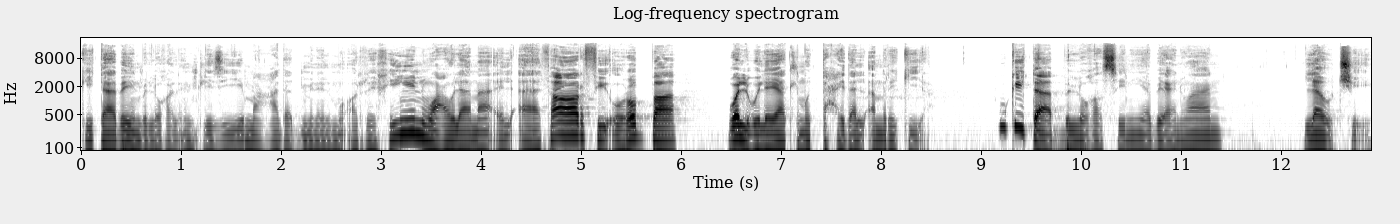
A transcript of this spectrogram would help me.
كتابين باللغة الإنجليزية مع عدد من المؤرخين وعلماء الآثار في أوروبا والولايات المتحدة الأمريكية. وكتاب باللغة الصينية بعنوان لاوتشي.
